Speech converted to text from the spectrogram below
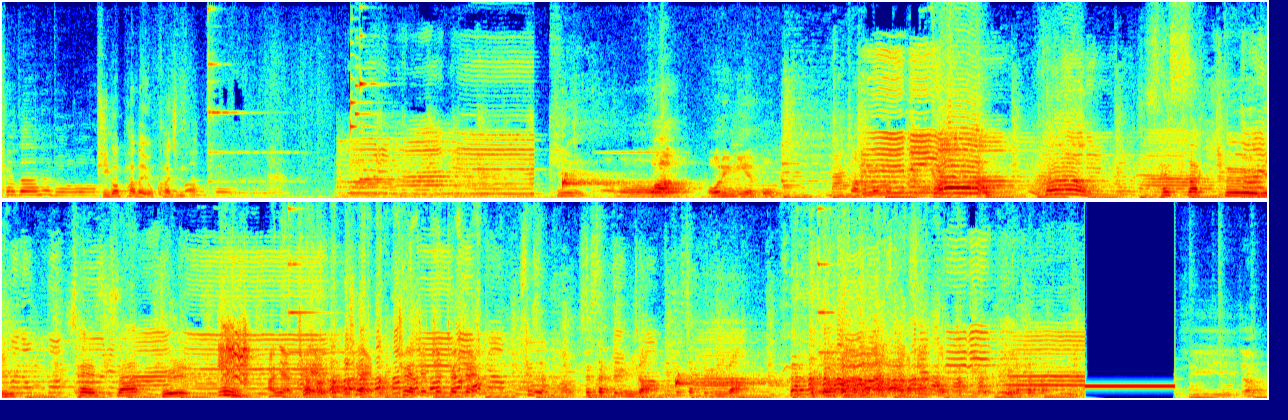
쳐다녀도 비겁하다 욕하지 마. 와 어린이의 봄. 자한 번만. 새싹들이. 새싹들. 아니야, 최, 최, 최, 최, 최, 최, 최. 새싹들입니다. 새싹들입니다. 시작.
